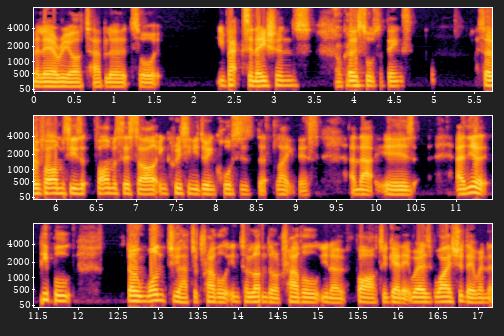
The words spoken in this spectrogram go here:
malaria tablets or vaccinations, okay. those sorts of things. So pharmacies, pharmacists are increasingly doing courses that like this, and that is, and you know, people don't want to have to travel into London or travel, you know, far to get it. Whereas, why should they? When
